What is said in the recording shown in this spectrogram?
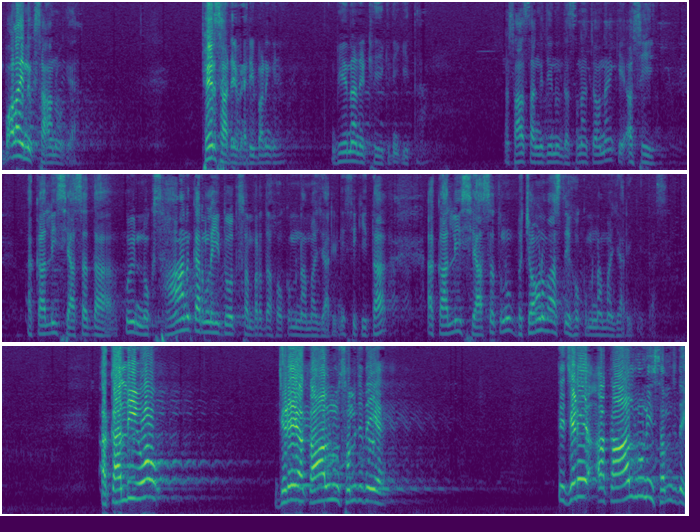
ਬੜਾ ਹੀ ਨੁਕਸਾਨ ਹੋ ਗਿਆ। ਫਿਰ ਸਾਡੇ ਵੈਰੀ ਬਣ ਗਏ ਵੀ ਇਹਨਾਂ ਨੇ ਠੀਕ ਨਹੀਂ ਕੀਤਾ। ਮੈਂ ਸਾਧ ਸੰਗਤ ਜੀ ਨੂੰ ਦੱਸਣਾ ਚਾਹੁੰਦਾ ਕਿ ਅਸੀਂ ਅਕਾਲੀ ਸਿਆਸਤ ਦਾ ਕੋਈ ਨੁਕਸਾਨ ਕਰਨ ਲਈ 2 ਦਸੰਬਰ ਦਾ ਹੁਕਮਨਾਮਾ ਜਾਰੀ ਨਹੀਂ ਸੀ ਕੀਤਾ। ਅਕਾਲੀ ਸਿਆਸਤ ਨੂੰ ਬਚਾਉਣ ਵਾਸਤੇ ਹੁਕਮਨਾਮਾ ਜਾਰੀ ਕੀਤਾ ਸੀ। ਅਕਾਲੀ ਉਹ ਜਿਹੜੇ ਅਕਾਲ ਨੂੰ ਸਮਝਦੇ ਐ ਤੇ ਜਿਹੜੇ ਅਕਾਲ ਨੂੰ ਨਹੀਂ ਸਮਝਦੇ,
